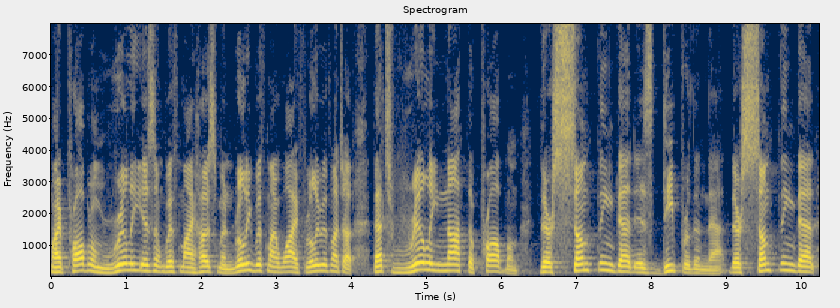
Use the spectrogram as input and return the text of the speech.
My problem really isn't with my husband, really with my wife, really with my child. That's really not the problem. There's something that is deeper than that. There's something that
